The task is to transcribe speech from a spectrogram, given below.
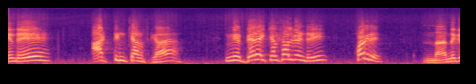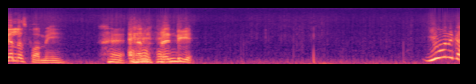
ಏನ್ರಿ? ಆಕ್ಟಿಂಗ್ ಚಾನ್ಸ್ಗ ನೀವು ಬೇರೆ ಕೆಲಸ ಅಲ್ವೇನ್ರಿ? ಹೋಗ್ರಿ. ನನಗಲ್ಲ ಸ್ವಾಮಿ. ನನ್ನ ಫ್ರೆಂಡ್ಗೆ ಇವನ್ಗ?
